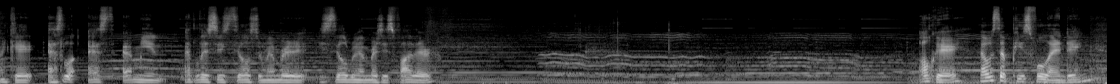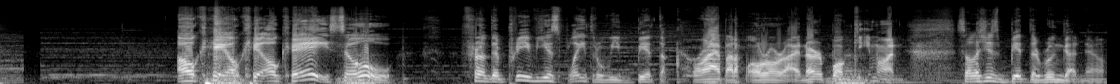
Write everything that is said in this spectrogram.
Okay, as as I mean, at least he still remember he still remembers his father. Okay, that was a peaceful ending. Okay, okay, okay, so... From the previous playthrough, we beat the crap out of Aurora and her Pokemon. So let's just beat the Rune God now.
